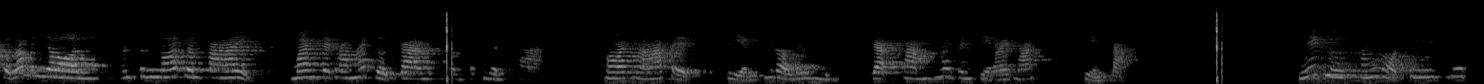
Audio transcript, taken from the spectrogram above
เกิดว่ามันหย่อนมันตึงน้อยเกินไป มันจะทำให้เกิดการสั่นสะเทือนช้าพอช้าเสร็จเสียงที่เราได้ยินจะทำให้เป็นเสียงอะไรคะ เสียงต่ำนี่คือทั้งหมดที่มิพูด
